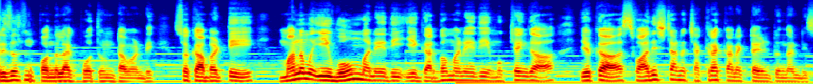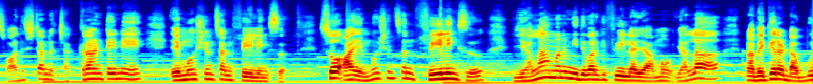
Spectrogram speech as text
రిజల్ట్స్ని పొందలేకపోతుంటామండి. సో కాబట్టి మనము ఈ ఓం అనేది ఈ గర్భం అనేది ముఖ్యంగా ఈ యొక్క స్వాదిష్టాన చక్ర కనెక్ట్ అయి ఉంటుందండి. స్వాదిష్టాన చక్ర అంటేనే ఎమోషన్స్ అండ్ ఫీలింగ్స్ సో ఆ ఎమోషన్స్ అండ్ ఫీలింగ్స్ ఎలా మనం ఇదివరకు ఫీల్ అయ్యామో ఎలా నా దగ్గర డబ్బు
